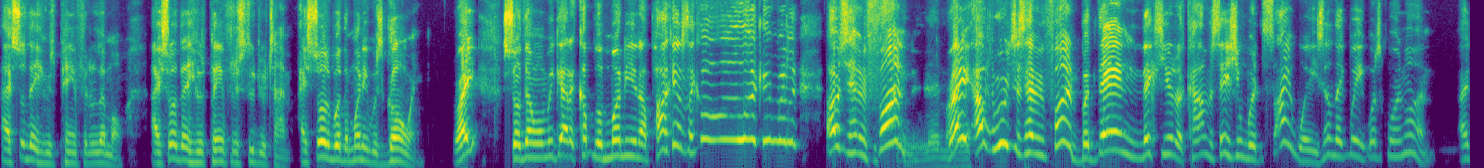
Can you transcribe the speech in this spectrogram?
I saw that he was paying for the limo. I saw that he was paying for the studio time. I saw where the money was going, right? So then when we got a couple of money in our pocket, I was like, oh, look I was just having fun. Right? I, we were just having fun. But then next year, the conversation went sideways. I'm like, wait, what's going on? I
